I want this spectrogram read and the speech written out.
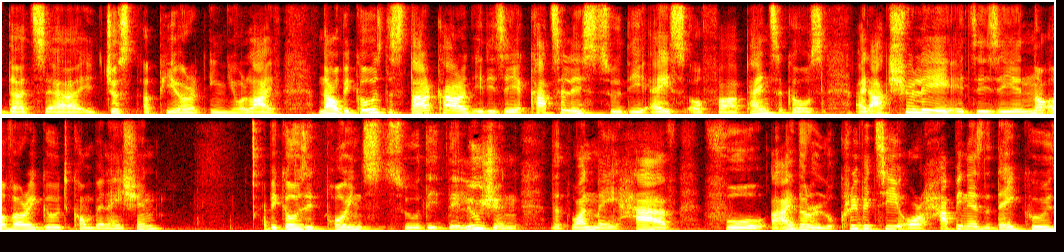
that uh, it just appeared in your life. Now, because the star card, it is a catalyst to the ace of uh, pentacles, and actually it is a, not a very good combination because it points to the delusion that one may have for either lucrativity or happiness that they could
